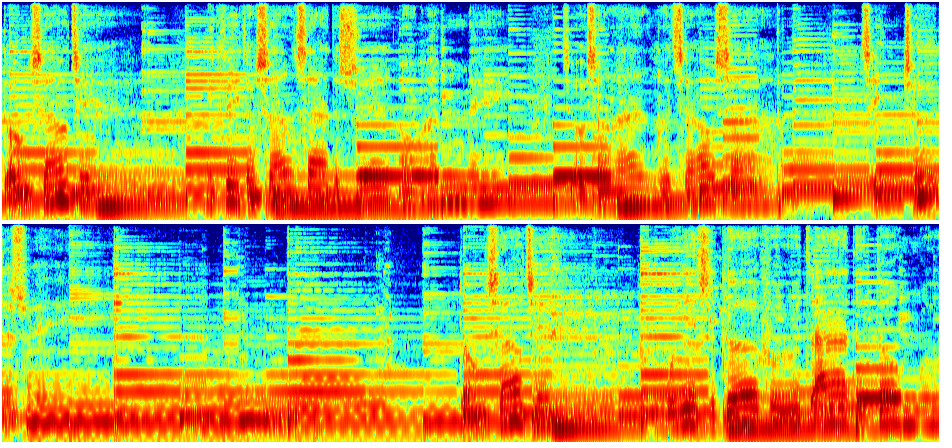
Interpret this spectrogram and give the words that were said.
董小姐，你嘴角向下的时候很美，就像安河桥下清澈的水。董小姐，我也是个复杂的动物，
